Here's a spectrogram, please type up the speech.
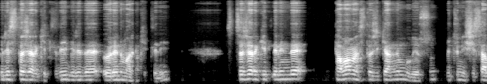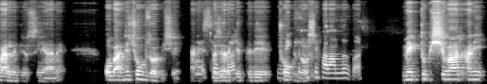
Biri staj hareketliliği, biri de öğrenim hareketliliği. Staj hareketliliğinde tamamen stajı kendin buluyorsun. Bütün işi sen hallediyorsun yani. O bence çok zor bir şey. Yani Evet, çok staj zor. hareketliliği çok Mektup zor. işi falan da zor. Mektup işi var. Hani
